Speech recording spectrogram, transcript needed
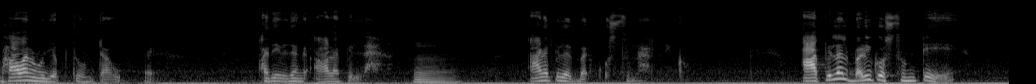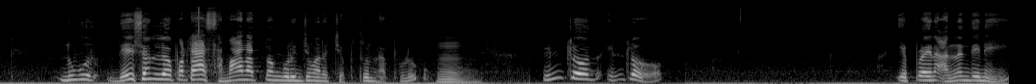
భావన నువ్వు చెప్తూ ఉంటావు. అదేవిధంగా ఆడపిల్ల. ఆడపిల్లలు బడికి వస్తున్నారు నీకు ఆ పిల్లలు బడికి వస్తుంటే నువ్వు దేశం లోపల సమానత్వం గురించి మనం చెప్తున్నప్పుడు. ఇంట్లో ఇంట్లో ఎప్పుడైనా అన్నం తిని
